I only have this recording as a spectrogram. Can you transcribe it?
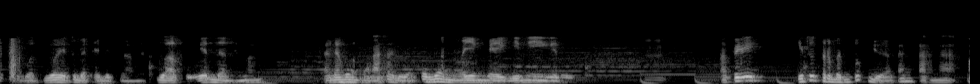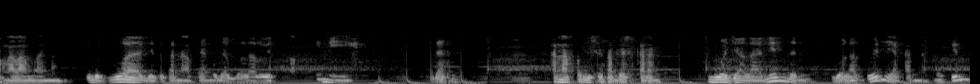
buat gue itu bad habit banget gue akuin dan emang kadang gue ngerasa juga kok gue annoying kayak gini gitu Hmm. tapi itu terbentuk juga kan karena pengalaman hidup gue gitu karena apa yang udah gue lalui selama ini dan Hmm. kenapa bisa sampai sekarang gue jalanin dan gue lakuin ya karena mungkin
